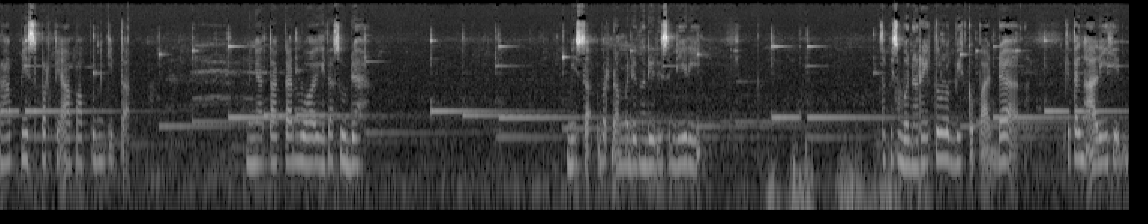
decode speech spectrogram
rapi seperti apa pun kita menyatakan bahwa kita sudah bisa berdamai dengan diri sendiri. Tapi sebenarnya itu lebih kepada kita ngalihin.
